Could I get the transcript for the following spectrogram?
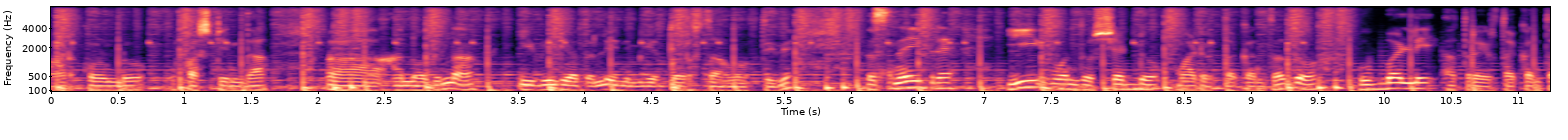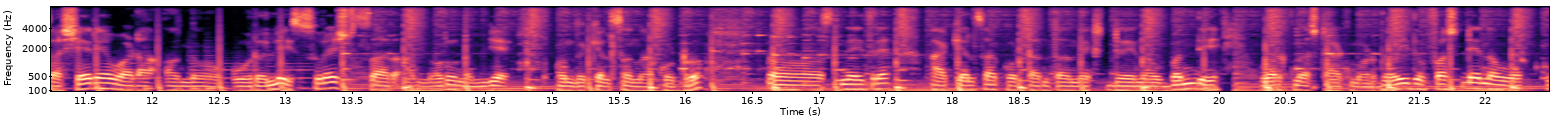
ಮಾಡಿಕೊಂಡು ಫಸ್ಟಿಂದ ಅನ್ನೋದನ್ನು ಈ ವಿಡಿಯೋದಲ್ಲಿ ನಿಮಗೆ ತೋರಿಸ್ತಾ ಹೋಗ್ತೀವಿ. ಸ್ನೇಹಿತರೆ, ಈ ಒಂದು ಶೆಡ್ಡು ಮಾಡಿರ್ತಕ್ಕಂಥದ್ದು ಹುಬ್ಬಳ್ಳಿ ಹತ್ರ ಇರ್ತಕ್ಕಂಥ ಶೇರೆವಾಡ ಅನ್ನೋ ಊರಲ್ಲಿ ಸುರೇಶ್ ಸರ್ ಅನ್ನೋರು ನಮಗೆ ಒಂದು ಕೆಲಸನ ಕೊಟ್ಟರು ಸ್ನೇಹಿತರೆ, ಆ ಕೆಲಸ ಕೊಟ್ಟಂಥ ನೆಕ್ಸ್ಟ್ ಡೇ ನಾವು ಬಂದು ವರ್ಕ್ನ ಸ್ಟಾರ್ಟ್ ಮಾಡಿದ್ವು ಇದು ಫಸ್ಟ್ ಡೇ ನಾವು ವರ್ಕ್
